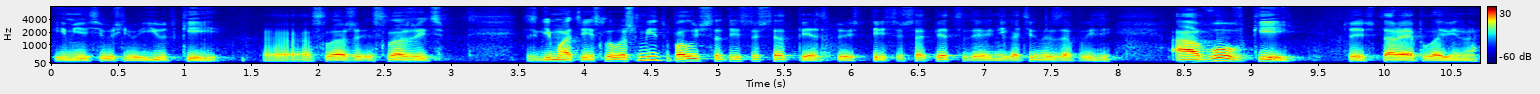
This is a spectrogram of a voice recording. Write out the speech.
имени Всевышнего Юткей э, сложить с гематрией слова Шми, то получится 365, то есть 365 это негативных заповедей. А Вов Кей, то есть вторая половина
